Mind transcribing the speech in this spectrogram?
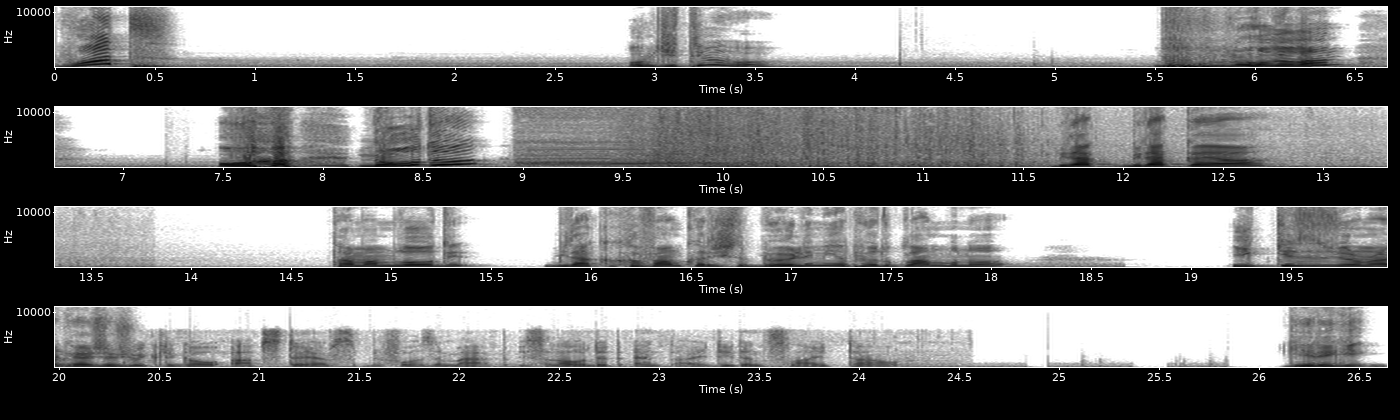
What? Oğlum ciddi mi bu? ne oluyor lan? Oha ne oldu? Bir dakika bir dakika ya. Tamam load bir dakika kafam karıştı. Böyle mi yapıyorduk lan bunu? İlk kez izliyorum arkadaşlar. şu- quickly go upstairs before the map is loaded and I didn't slide down. Geri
